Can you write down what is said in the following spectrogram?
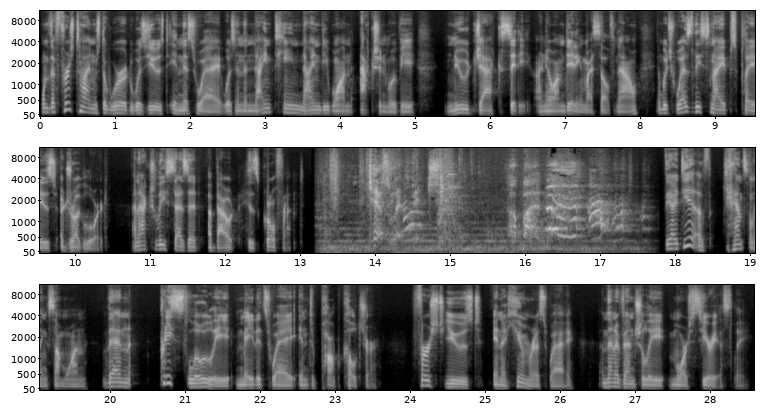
One of the first times the word was used in this way was in the 1991 action movie New Jack City. I know I'm dating myself now, in which Wesley Snipes plays a drug lord and actually says it about his girlfriend. Cancel that bitch. I'll buy it. The idea of canceling someone then pretty slowly made its way into pop culture, first used in a humorous way, and then eventually more seriously.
